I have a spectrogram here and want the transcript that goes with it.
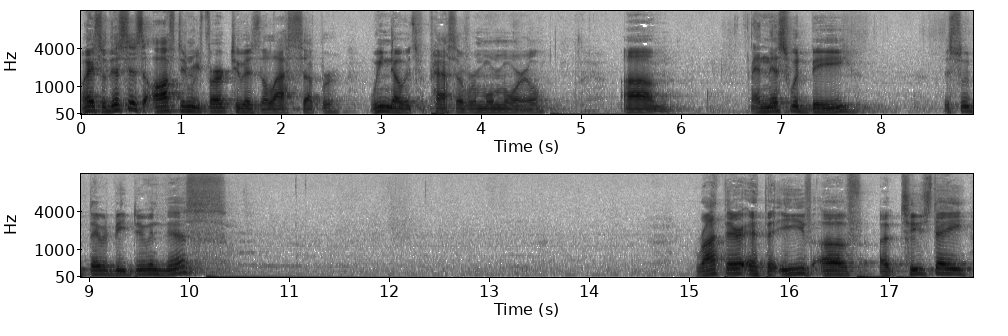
Okay, so this is often referred to as the Last Supper. We know it's for Passover memorial. Um, and this would be, this would, they would be doing this right there at the eve of Tuesday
